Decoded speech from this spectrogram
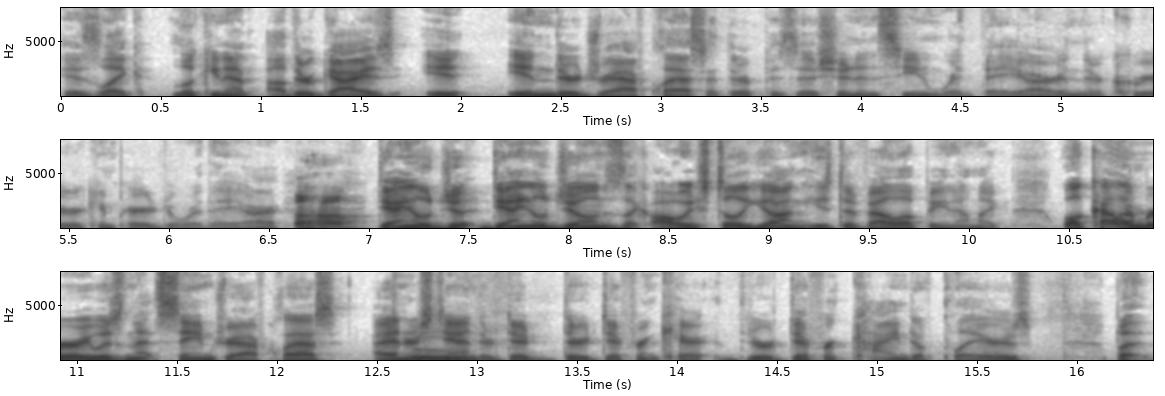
is like looking at other guys in, in their draft class at their position and seeing where they are in their career compared to where they are. Uh-huh. Daniel jo- Daniel Jones is like, oh, he's still young, he's developing. I'm like, well, Kyler Murray was in that same draft class. I understand they're di- they're different char- they're different kind of players, but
